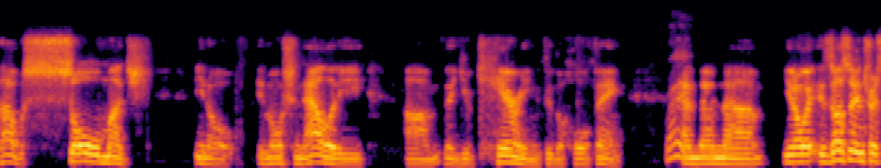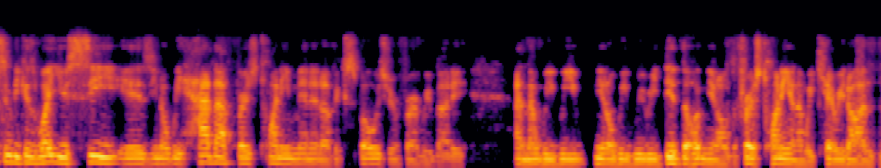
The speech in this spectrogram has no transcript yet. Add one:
that was so much, you know, emotionality um, that you're carrying through the whole thing." Right. And then, um, you know, it's also interesting because what you see is, you know, we had that first 20 minute of exposure for everybody. And then we, we, you know, we, we redid the, you know, the first 20 and then we carried on.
